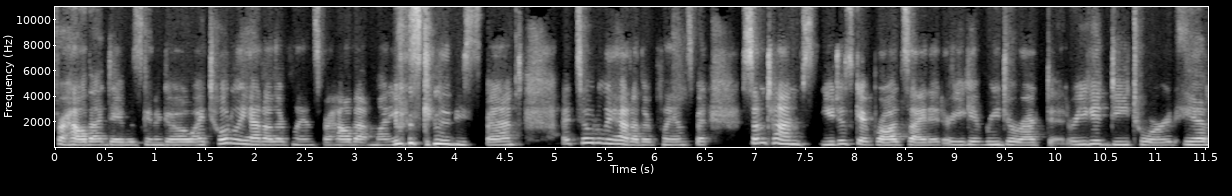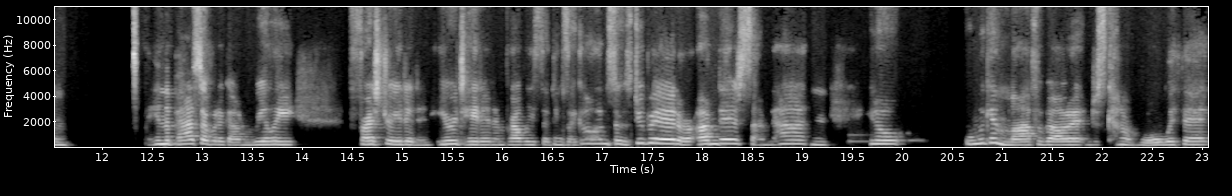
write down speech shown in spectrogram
for how that day was going to go. I totally had other plans for how that money was going to be spent. I totally had other plans, but sometimes you just get broadsided or you get redirected or you get detoured. And in the past, I would have gotten really frustrated and irritated and probably said things like, oh, I'm so stupid or I'm this, I'm that. And, you know, when we can laugh about it and just kind of roll with it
